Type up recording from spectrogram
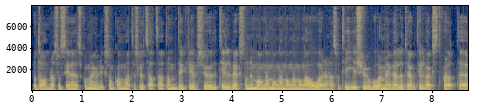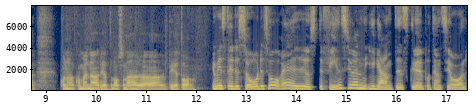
på Tomra så se, ska man ju liksom komma till slutsatsen att de, det krävs ju tillväxt under många, många, många, många år, alltså 10-20 år med väldigt hög tillväxt för att eh, kunna komma i närheten av sådana här eh, uh, P-tal. Visst är det så. Det svåra är just, det finns ju en gigantisk eh, potential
